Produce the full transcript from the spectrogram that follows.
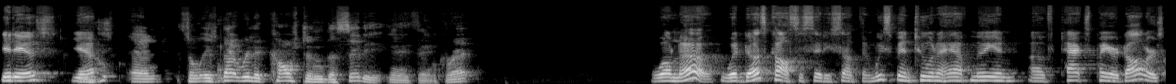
It is, yes. And, and so it's not really costing the city anything, correct? Well, no, what does cost the city something. We spend two and a half million of taxpayer dollars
